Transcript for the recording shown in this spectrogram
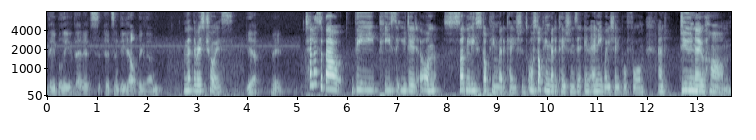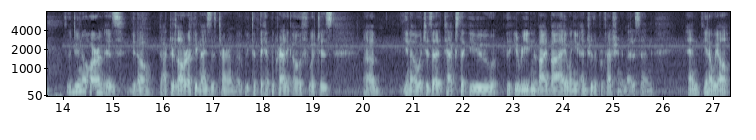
they believe that it's it's indeed helping them. and that there is choice. Yeah, right. Tell us about the piece that you did on suddenly stopping medications or stopping medications in any way, shape, or form and do no harm. So do no harm is, you know, doctors all recognize this term. We took the Hippocratic Oath, which is, uh, you know, which is a text that you that you read and abide by when you enter the profession of medicine. And you know, we all,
